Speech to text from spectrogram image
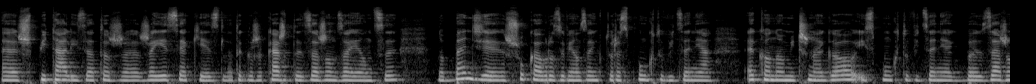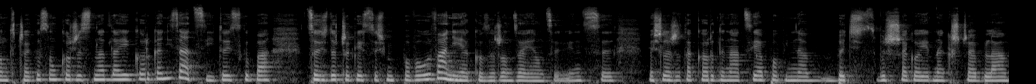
e, szpitali za to, że, że jest jak jest, dlatego że każdy zarządzający no, będzie szukał rozwiązań, które z punktu widzenia ekonomicznego i z punktu widzenia jakby zarządczego są korzystne dla jego organizacji. I to jest chyba coś, do czego jesteśmy powoływani jako zarządzający, więc y, myślę, że ta koordynacja powinna być z wyższego jednak szczebla e,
